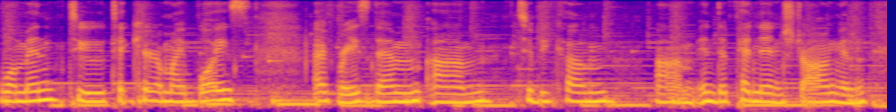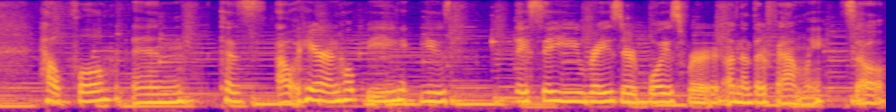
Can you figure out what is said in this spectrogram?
woman to take care of my boys. I've raised them um, to become um, independent, strong, and helpful. And because out here in Hopi, you they say you raise your boys for another family. So,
